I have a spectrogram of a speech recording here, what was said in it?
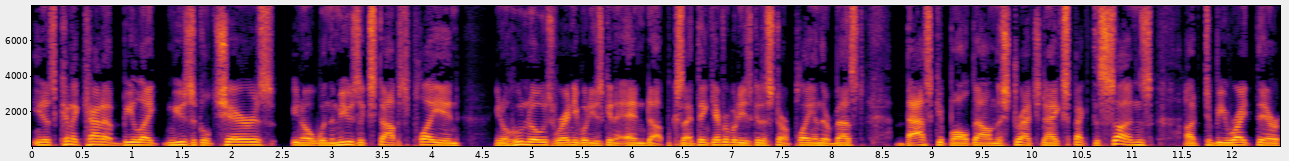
You know, it's going to kind of be like musical chairs. You know, when the music stops playing, you know, who knows where anybody's going to end up? Because I think everybody's going to start playing their best basketball down the stretch, and I expect the Suns uh, to be right there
